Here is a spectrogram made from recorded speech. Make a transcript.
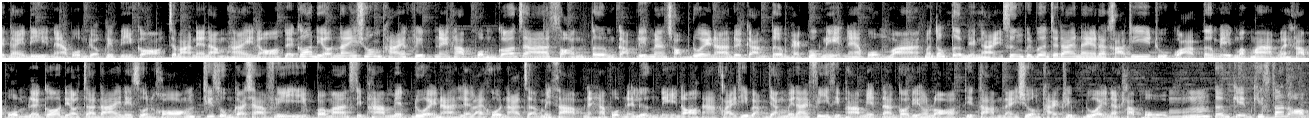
ยังไงดีนะครับผมเดี๋ยวคลิปนี้ก็จะมาแนะนำให้เนาะแล้วก็เดี๋ยวในช่วงท้ายคลิปนะครับผมก็จะสอนเติมกับ l e a d m a n Shop ด้วยนะ โดยการเติมแพ็คพวกนี้นะครับผมว่ามันต้องเติมยังไง ซึ่งเพื่อนๆจะได้ในราคาที่ถูกกว่าเติมเองมากๆนะครับผมแล้วก็เดี๋ยวจะได้ในส่วนของที่สุ่มกาชาฟรีอีกประมาณ 15 เม็ดด้วยนะ หลายๆ คนอาจจะไม่ทราบนะครับผมในเรื่องนี้เนาะใครที่แบบยังไม่ได้ฟรี 15 เม็ดนะก็เดี๋ยวรอติดตามในช่วงท้ายคลิปด้วยนะครับผมเติมเกม Crystal of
